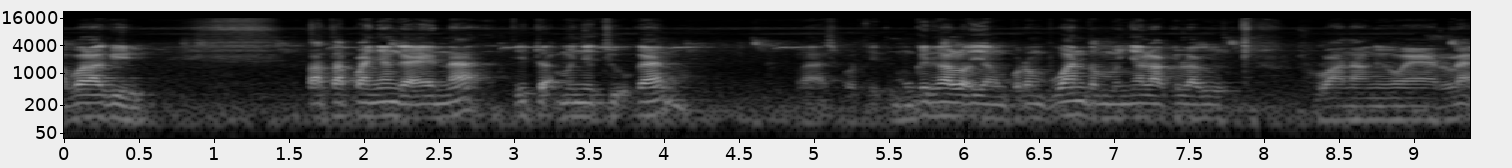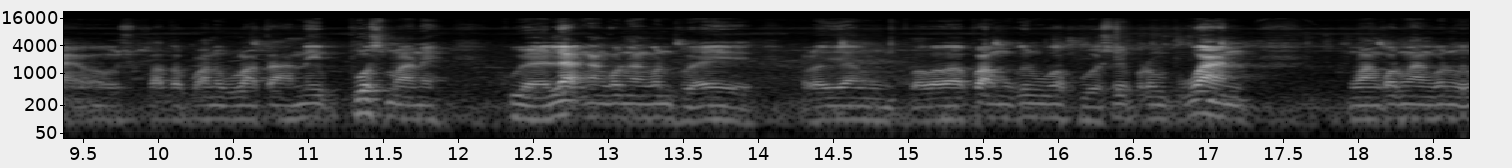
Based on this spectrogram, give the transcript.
apalagi tatapannya nggak enak tidak menyejukkan. Nah seperti itu. Mungkin kalau yang perempuan temennya laki-laki lanange welek tatapan ulatane bos maneh galak ngangkon-ngangkon baik kalau yang bapak-bapak mungkin wah bosnya perempuan ngangkon-ngangkon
